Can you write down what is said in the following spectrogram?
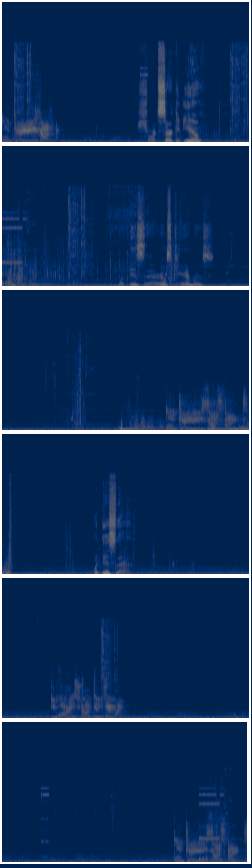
Locating suspect. Short circuit you. What is that? Are those cameras? What is that? You are instructed to re- Locating suspect.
